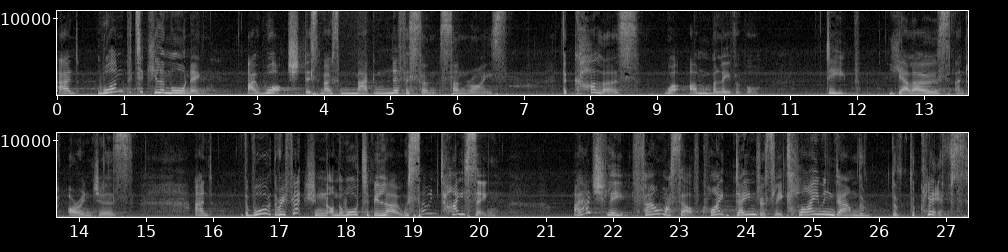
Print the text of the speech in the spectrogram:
And one particular morning, I watched this most magnificent sunrise. The colours were unbelievable deep yellows and oranges. And the, the reflection on the water below was so enticing. I actually found myself quite dangerously climbing down the, the, the cliffs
